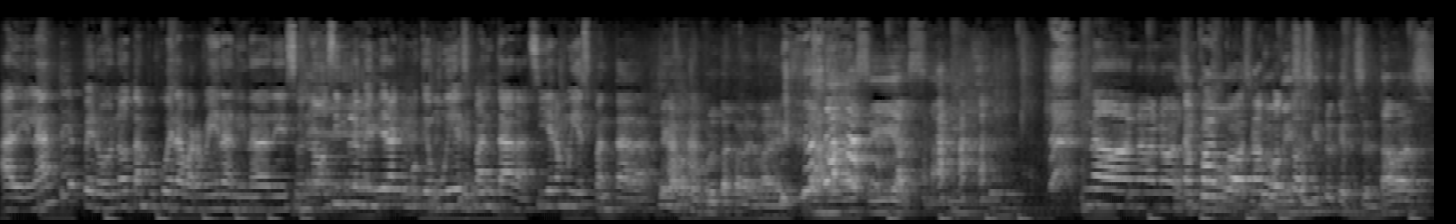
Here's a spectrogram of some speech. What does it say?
adelante, pero no, tampoco era barbera ni nada de eso. No, simplemente era como que muy espantada. Sí, era muy espantada. Llegaba Ajá. con fruta para el maestro. Ah, sí, así. No, no, no, Así tampoco, como, así como tampoco. me dice, siento que te sentabas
